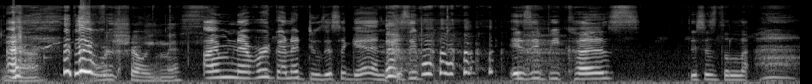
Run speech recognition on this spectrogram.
Yeah. We're showing this. I'm never gonna do this again. Is it? is it because this is the la- oh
